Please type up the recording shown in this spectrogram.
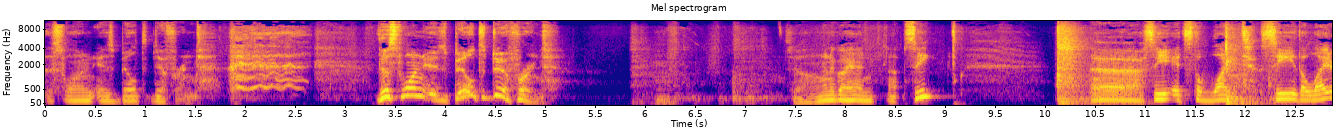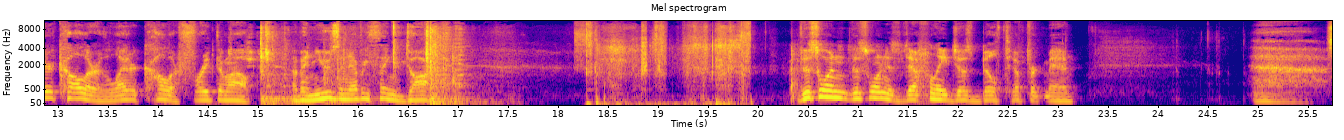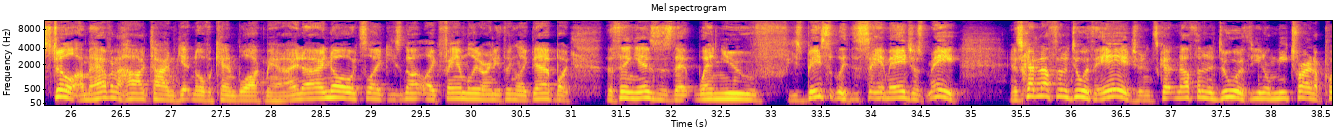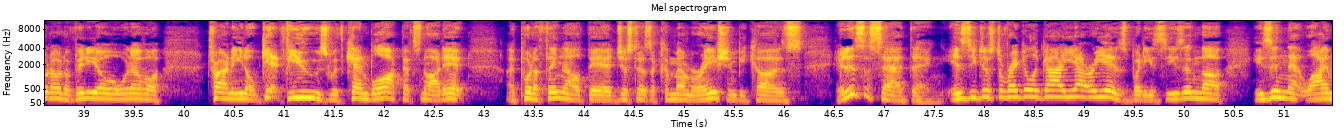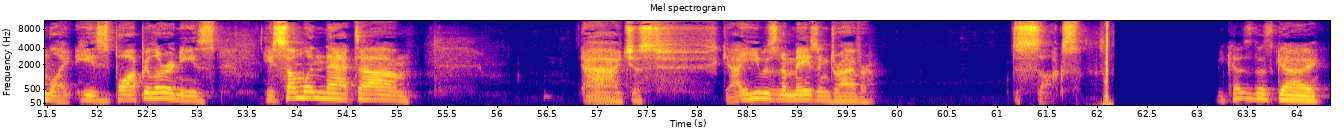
This one is built different. this one is built different. So I'm gonna go ahead and uh, see. Uh, see, it's the white. See, the lighter color, the lighter color freaked him out. I've been using everything dark. This one, this one is definitely just built different, man. Still, I'm having a hard time getting over Ken Block, man. I, I know it's like he's not like family or anything like that, but the thing is, is that when you've, he's basically the same age as me, it's got nothing to do with age, and it's got nothing to do with, you know, me trying to put out a video or whatever, trying to, you know, get views with Ken Block. That's not it. I put a thing out there just as a commemoration because it is a sad thing. Is he just a regular guy? Yeah, he is, but he's he's in the he's in that limelight. He's popular and he's he's someone that um ah just guy he was an amazing driver. Just sucks. Because this guy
